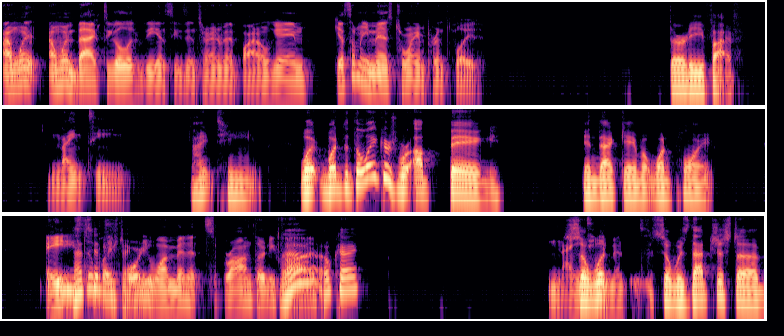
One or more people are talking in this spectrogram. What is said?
I went I went back to go look at the in-season tournament final game. Guess how many minutes Taurean Prince played? 35. 19. 19. What what did the Lakers were up big in that game at one point. 80 That's still played 41 minutes. Bron 35. Ah, okay. so what minutes. so was that just a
